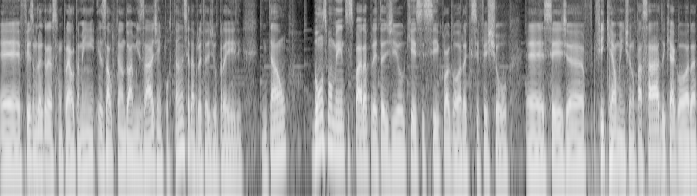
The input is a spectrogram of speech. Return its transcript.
é, fez uma declaração para ela também, exaltando a amizade, a importância da Preta Gil para ele. Então, bons momentos para a Preta Gil, que esse ciclo agora que se fechou é, seja fique realmente no passado e que agora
